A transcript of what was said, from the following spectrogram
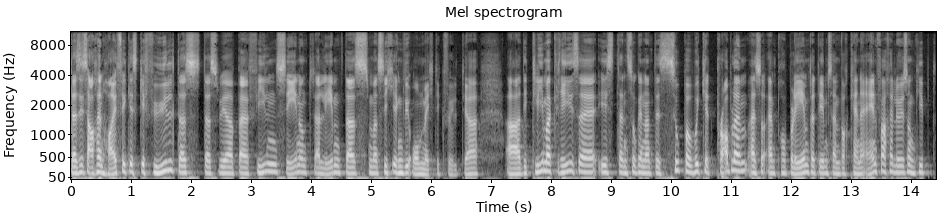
Das ist auch ein häufiges Gefühl, dass, dass wir bei vielen sehen und erleben, dass man sich irgendwie ohnmächtig fühlt. Ja. Äh, die Klimakrise ist ein sogenanntes Super Wicked Problem, also ein Problem, bei dem es einfach keine einfache Lösung gibt.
